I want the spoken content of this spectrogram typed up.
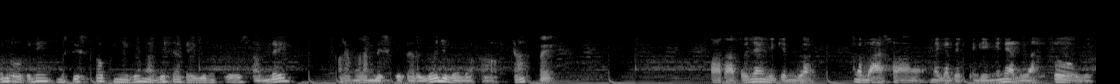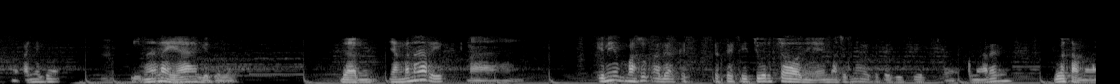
aduh ini mesti stop nih gue nggak bisa kayak gini terus. Someday orang-orang di sekitar gue juga bakal capek. Salah satunya yang bikin gue ngebahas soal negatif thinking ini adalah itu gitu. Makanya gue gimana ya gitu loh. Dan yang menarik nah ini masuk agak ke, ke sesi curcol nih ya masuknya ke sesi curcol. Kemarin gue sama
